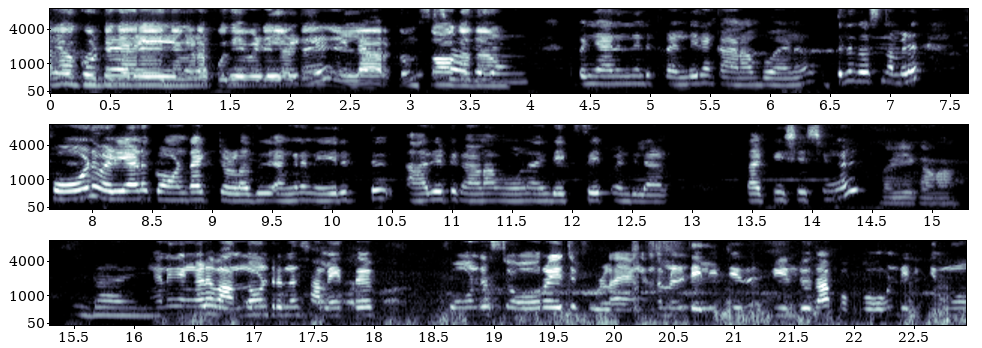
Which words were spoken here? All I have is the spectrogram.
ഹലോ കൂട്ടുകാരെ ഞങ്ങളുടെ പുതിയ വീഡിയോയിലോട്ട് എല്ലാവർക്കും സ്വാഗതം. അപ്പൊ ഞാൻ ഇന്ന് എന്റെ ഫ്രണ്ടിനെ കാണാൻ പോവാണ്. ഇത്രയും ദിവസം നമ്മൾ ഫോൺ വഴിയാണ് കോണ്ടാക്ട് ഉള്ളത്. അങ്ങനെ നേരിട്ട് ആദ്യമായിട്ട് കാണാൻ പോവാണ്. അതിന്റെ എക്സൈറ്റ്മെന്റിലാണ് ബാക്കി വിശേഷങ്ങൾ? അങ്ങനെ ഞങ്ങൾ വന്നുകൊണ്ടിരുന്ന സമയത്ത് ഫോണിന്റെ സ്റ്റോറേജ് ഫുള്ളായി അങ്ങനെ നമ്മൾ ഡിലീറ്റ് ചെയ്ത് വീണ്ടും ഇതാ പോകൊണ്ടിരിക്കുന്നു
